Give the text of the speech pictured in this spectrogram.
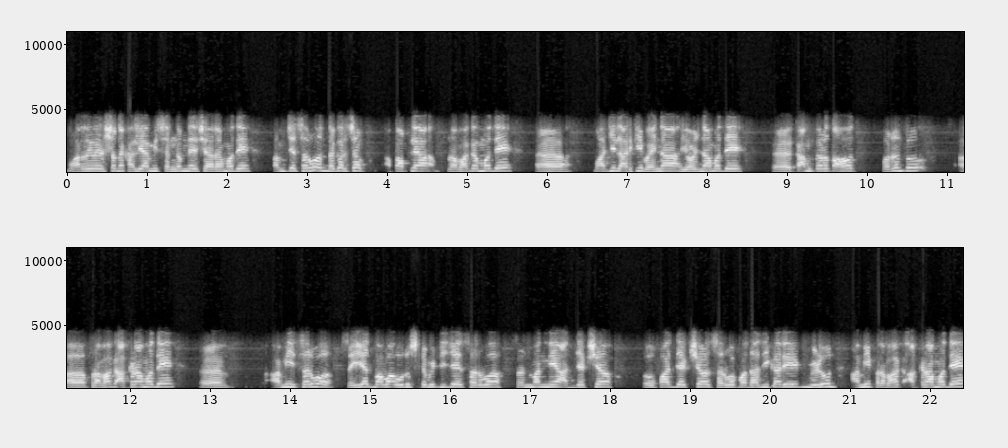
मार्गदर्शनाखाली आम्ही संगमनेर शहरामध्ये आमचे सर्व नगरसेवक आपापल्या प्रभागामध्ये माझी लाडकी बहिणा योजनामध्ये काम करत आहोत. परंतु प्रभाग अकरामध्ये आम्ही सर्व सय्यद बाबा उरुस कमिटीचे सर्व सन्मान्य अध्यक्ष उपाध्यक्ष सर्व पदाधिकारी मिळून आम्ही प्रभाग अकरामध्ये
